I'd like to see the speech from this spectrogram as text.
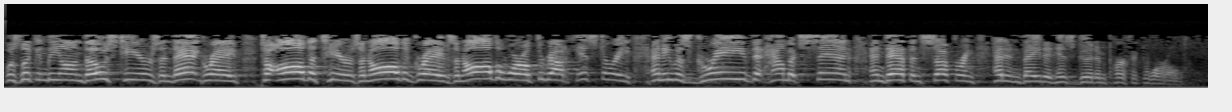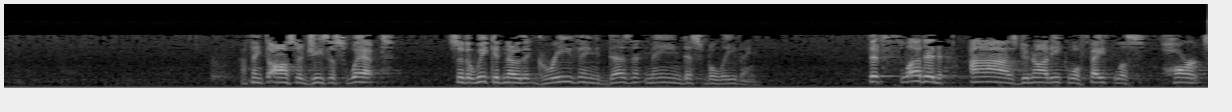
was looking beyond those tears and that grave to all the tears and all the graves and all the world throughout history. And He was grieved at how much sin and death and suffering had invaded His good and perfect world. I think also Jesus wept so that we could know that grieving doesn't mean disbelieving. That flooded eyes do not equal faithless hearts.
